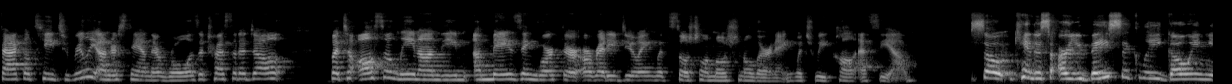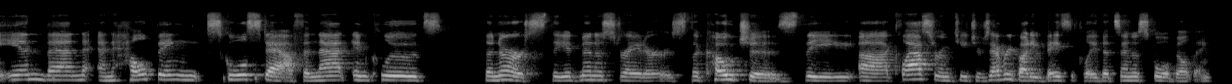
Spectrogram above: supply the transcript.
faculty to really understand their role as a trusted adult but to also lean on the amazing work they're already doing with social emotional learning, which we call SEL. So, Candace, are you basically going in then and helping school staff? And that includes the nurse, the administrators, the coaches, the uh, classroom teachers, everybody basically that's in a school building.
